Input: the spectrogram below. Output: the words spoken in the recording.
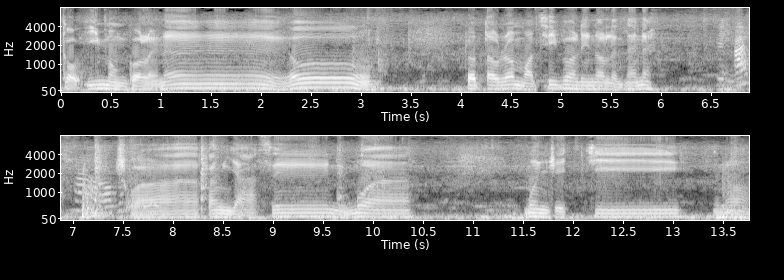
Cậu im mong cô lại nữa. Ô rồi tàu rồi một chi vào lên nó lần này chua khăn giả sư nếu mua muốn chế chi nó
